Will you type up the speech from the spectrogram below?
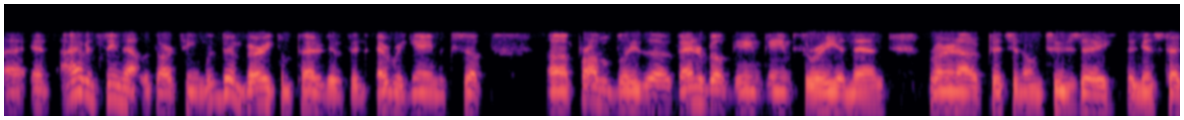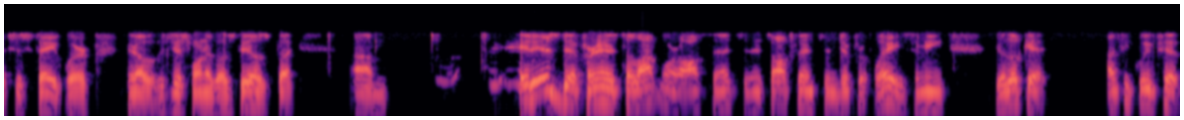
uh, and I haven't seen that with our team. We've been very competitive in every game except uh, probably the Vanderbilt game, game three, and then running out of pitching on Tuesday against Texas State, where you know it was just one of those deals. But um, it is different, and it's a lot more offense, and it's offense in different ways. I mean, you look at, I think we've hit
